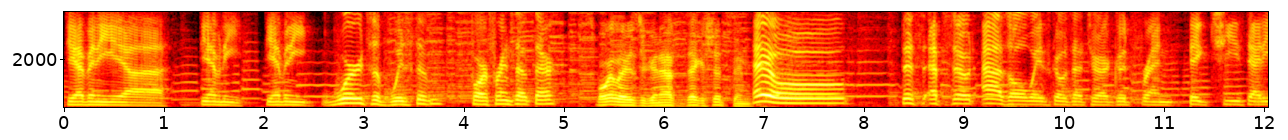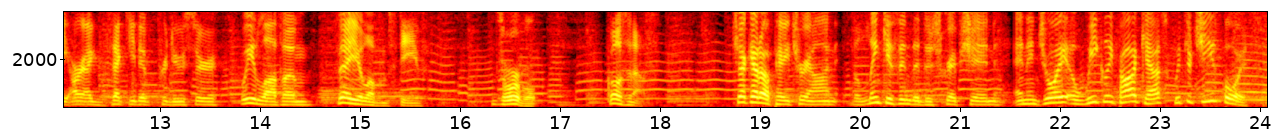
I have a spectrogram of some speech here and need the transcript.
Do you have any uh do you have any do you have any words of wisdom for our friends out there? spoilers, you're gonna have to take a shit soon. Heyo! This episode, as always, goes out to our good friend Big Cheese Daddy, our executive producer. We love him. Say you love him, Steve. It's horrible. Close enough. Check out our Patreon. The link is in the description. And enjoy a weekly podcast with your cheese boys.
